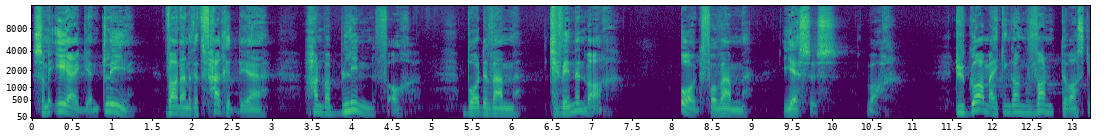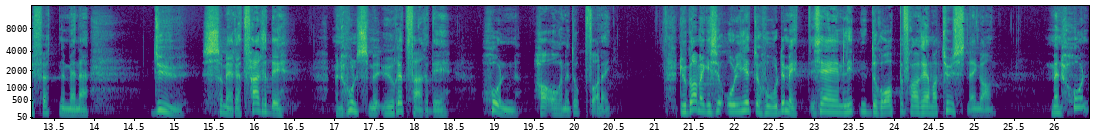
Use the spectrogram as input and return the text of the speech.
som egentlig var den rettferdige. Han var blind for både hvem kvinnen var, og for hvem Jesus var. Du ga meg ikke engang vann til å vaske føttene mine. Du som er rettferdig. Men hun som er urettferdig, hun har ordnet opp for deg. Du ga meg ikke olje til hodet mitt, ikke en liten dråpe fra Rema 1000 engang. Men hun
